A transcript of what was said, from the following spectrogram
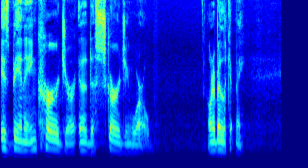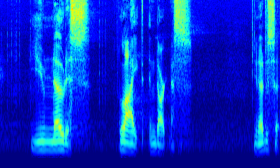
is being an encourager in a discouraging world. I want everybody to look at me. You notice light in darkness. You notice it.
